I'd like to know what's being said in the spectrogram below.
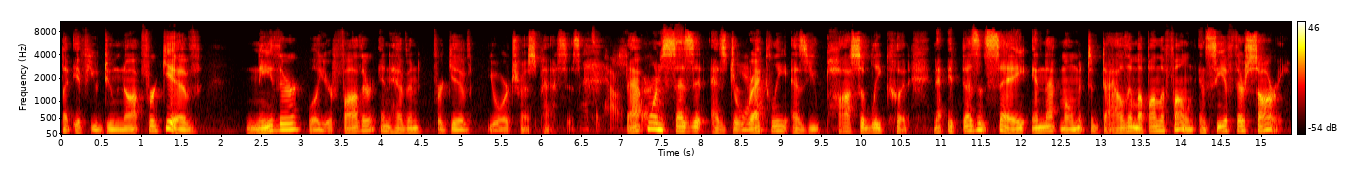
But if you do not forgive, neither will your Father in heaven forgive your trespasses. That's a powerful That one says it as Yeah. directly as you possibly could. Now, it doesn't say in that moment to dial them up on the phone and see if they're sorry.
